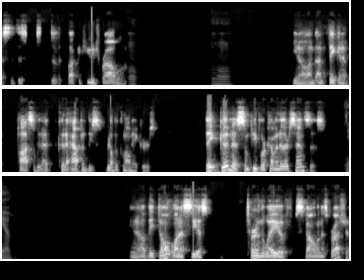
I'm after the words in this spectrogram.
that this is a fucking huge problem. mhm, mhm. You know, I'm, I'm thinking of possibly that could have happened to these Republican lawmakers. Thank goodness some people are coming to their senses. Yeah. You know, they don't want to see us turn the way of Stalinist Russia.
